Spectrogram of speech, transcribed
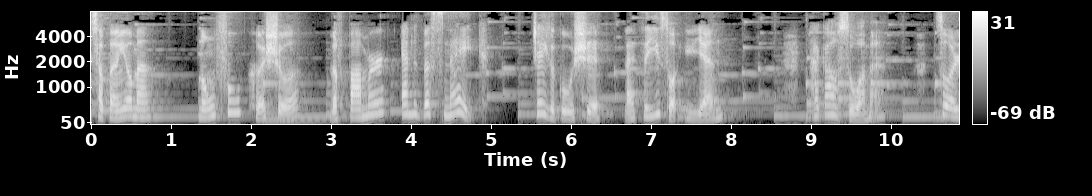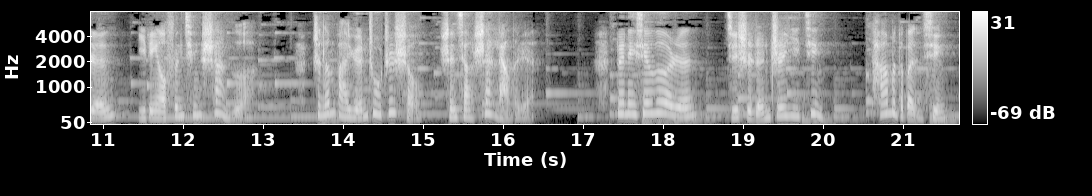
小朋友们，农夫和蛇，The Farmer and the Snake，这个故事来自《伊索寓言》。它告诉我们，做人一定要分清善恶，只能把援助之手伸向善良的人。对那些恶人，即使仁至义尽，他们的本性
